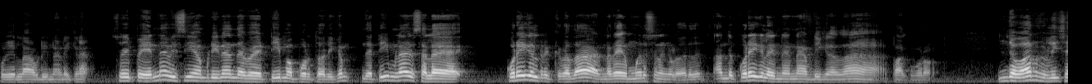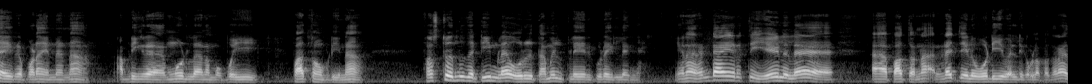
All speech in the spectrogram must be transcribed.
போயிடலாம் அப்படின்னு நினைக்கிறேன். ஸோ இப்போ என்ன விஷயம் அப்படின்னா இந்த டீமை பொறுத்த வரைக்கும் இந்த டீமில் சில குறைகள் இருக்கிறதா நிறைய விமர்சனங்கள் வருது. அந்த குறைகள் என்னென்ன அப்படிங்கிறதான் பார்க்க போகிறோம் இந்த வாரம் ரிலீஸ் ஆகிற படம் என்னென்னா அப்படிங்கிற மூடில் நம்ம போய் பார்த்தோம் அப்படின்னா ஃபஸ்ட்டு வந்து இந்த டீமில் ஒரு தமிழ் பிளேயர் கூட இல்லைங்க. ஏன்னா ரெண்டாயிரத்தி ஏழில் பார்த்தோன்னா ரெண்டாயிரத்தி ஏழு ஓடி வேர்ல்டு கப்பில் பார்த்தோன்னா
